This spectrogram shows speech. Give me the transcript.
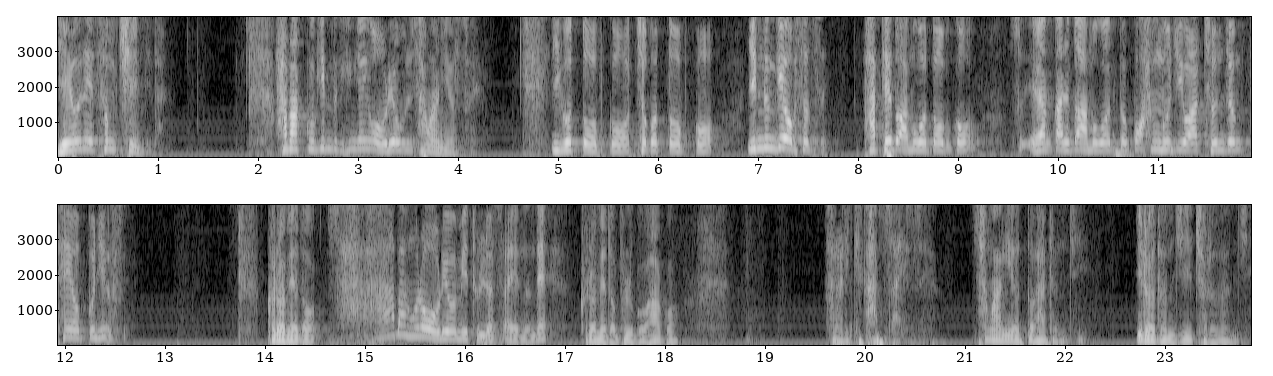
예언의 성취입니다. 하박국이 굉장히 어려운 상황이었어요. 이것도 없고 저것도 없고 있는 게 없었어요. 밭에도 아무것도 없고 애양가리도 아무것도 없고 항무지와 전정 폐허뿐이었어요. 그럼에도 사방으로 어려움이 둘러싸였는데 그럼에도 불구하고 하나님께 감사했어요. 상황이 어떠하든지 이러든지 저러든지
